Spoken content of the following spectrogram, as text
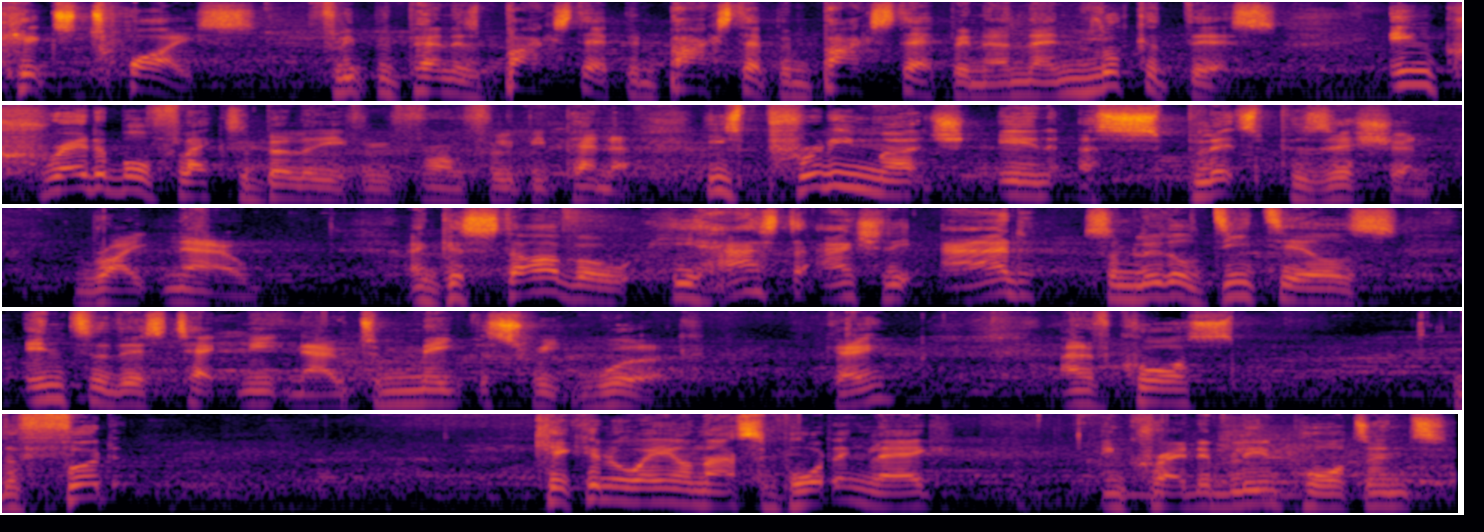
kicks twice. Felipe Pena is backstepping, backstepping, backstepping, and then look at this. Incredible flexibility from Felipe Pena. He's pretty much in a splits position right now. And Gustavo, he has to actually add some little details into this technique now to make the sweep work. Okay? And of course, the foot kicking away on that supporting leg, incredibly important.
